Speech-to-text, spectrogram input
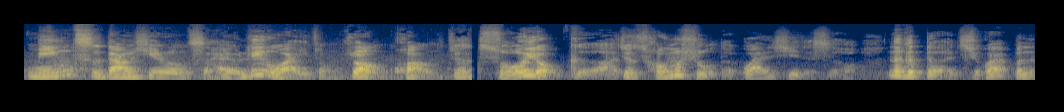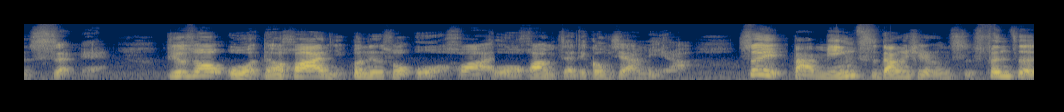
名词当形容词还有另外一种状况，就是所有格啊，就从属的关系的时候，那个的很奇怪，不能省哎。比如说我的花，你不能说我花，我花我们在这共虾米啦。所以把名词当形容词分这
